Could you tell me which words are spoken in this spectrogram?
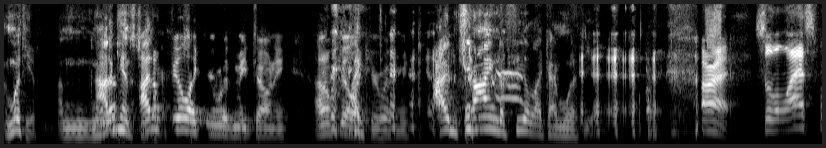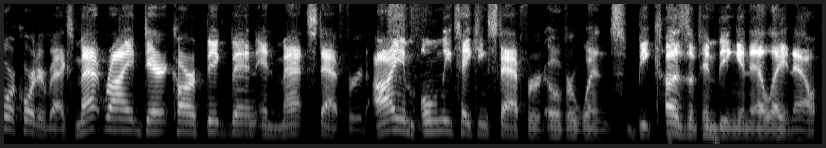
I'm with you. I'm not against you. I don't here. feel like you're with me, Tony. I don't feel like you're with me. I'm trying to feel like I'm with you. All right. So the last four quarterbacks: Matt Ryan, Derek Carr, Big Ben, and Matt Stafford. I am only taking Stafford over Wentz because of him being in LA now.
